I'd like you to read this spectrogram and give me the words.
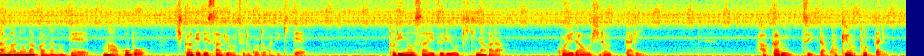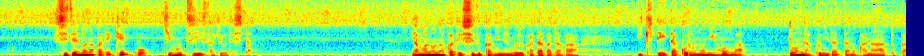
山の中なのでまあほぼ日陰で作業することができて鳥のさえずりを聞きながら小枝を拾ったり墓についた苔を取ったり自然の中で結構気持ちいい作業でした。山の中で静かに眠る方々が生きていた頃の日本はどんな国だったのかなとか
